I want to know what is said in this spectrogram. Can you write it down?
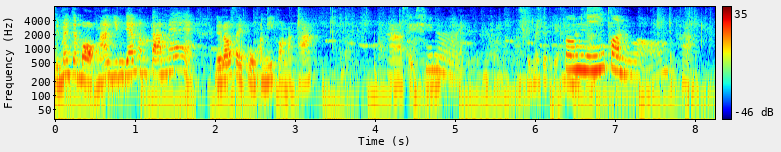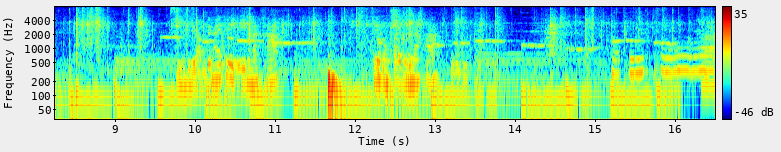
ดี๋ยวแม่จะบอกนะ ยิ้มแย้มทำตามแม่ เดี๋ยวเราใส่ผงอันนี้ก่อนนะคะ อ่าใส่ให้ชิ้นหน่อยนี้ก่อนนะคะเดี๋ยวแม่จะแกะตให้รงนะคะนี้ก่อนเหรอค่ะ สีเหลืองเดี๋ยวให้เทเองนะคะ เทลงไปเลยนะคะ ขอบคุณค่ะค่ะ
